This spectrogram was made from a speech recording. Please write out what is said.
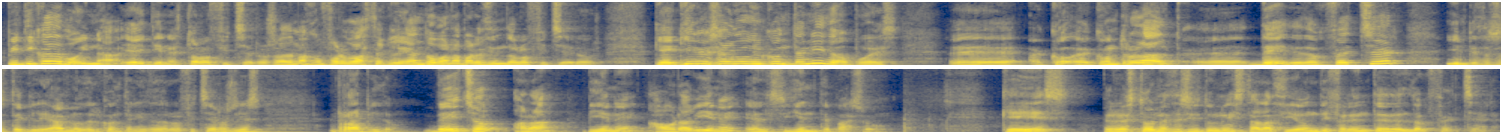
pitico de boina, y ahí tienes todos los ficheros. Además, conforme vas tecleando, van apareciendo los ficheros. ¿Que quieres algo del contenido? Pues eh, eh, control alt D de docfetcher y empiezas a teclear lo del contenido de los ficheros. Y es rápido. De hecho, ahora viene, ahora viene el siguiente paso que es, pero esto necesita una instalación diferente del DocFetcher,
